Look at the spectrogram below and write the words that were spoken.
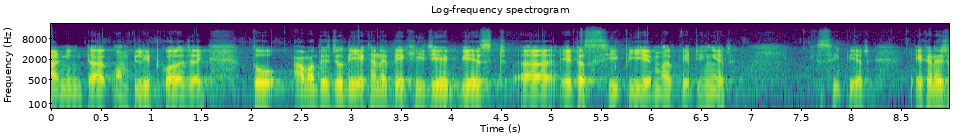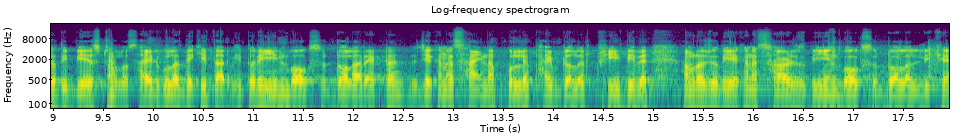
আর্নিংটা কমপ্লিট করা যায়। তো আমাদের যদি এখানে দেখি যে বেস্ট এটা সিপিএ মার্কেটিংয়ের সিপিএর এখানে যদি বেস্ট হলো সাইটগুলো দেখি, তার ভিতরে ইনবক্স ডলার একটা, যেখানে সাইন আপ করলে ফাইভ ডলার ফ্রি দিবে। আমরা যদি এখানে সার্চ দিই ইনবক্স ডলার লিখে,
